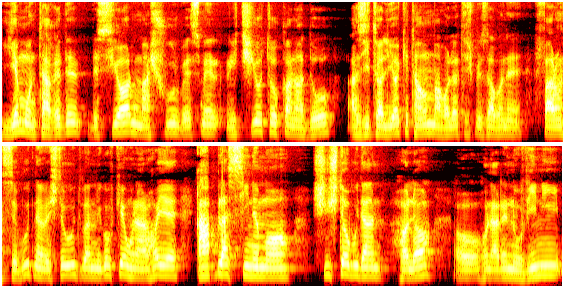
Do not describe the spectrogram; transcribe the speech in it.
یه منتقد بسیار مشهور به اسم ریچیوتو کانادو از ایتالیا که تمام مقالاتش به زبان فرانسه بود نوشته بود و می‌گفت که هنرهای قبل از سینما شش بودن. حالا هنر نوینی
